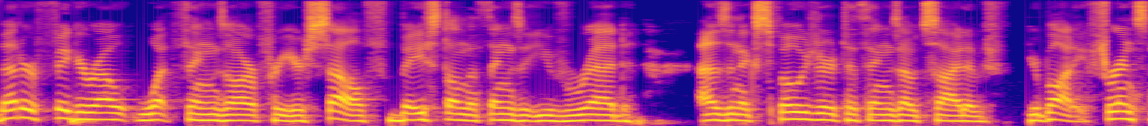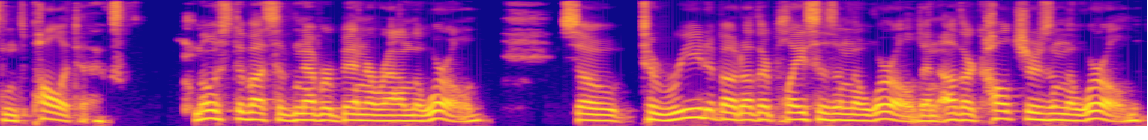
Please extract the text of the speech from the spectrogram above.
better figure out what things are for yourself based on the things that you've read as an exposure to things outside of your body for instance politics most of us have never been around the world. So to read about other places in the world and other cultures in the world,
